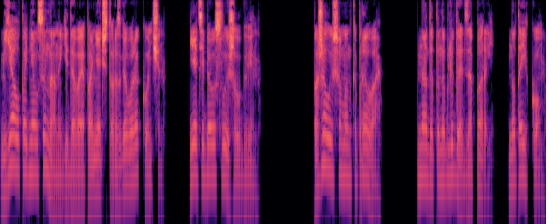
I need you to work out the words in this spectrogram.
Ньял поднялся на ноги, давая понять, что разговор окончен. «Я тебя услышал, Гвин». Пожалуй, шаманка права. Надо понаблюдать за парой, но тайком.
